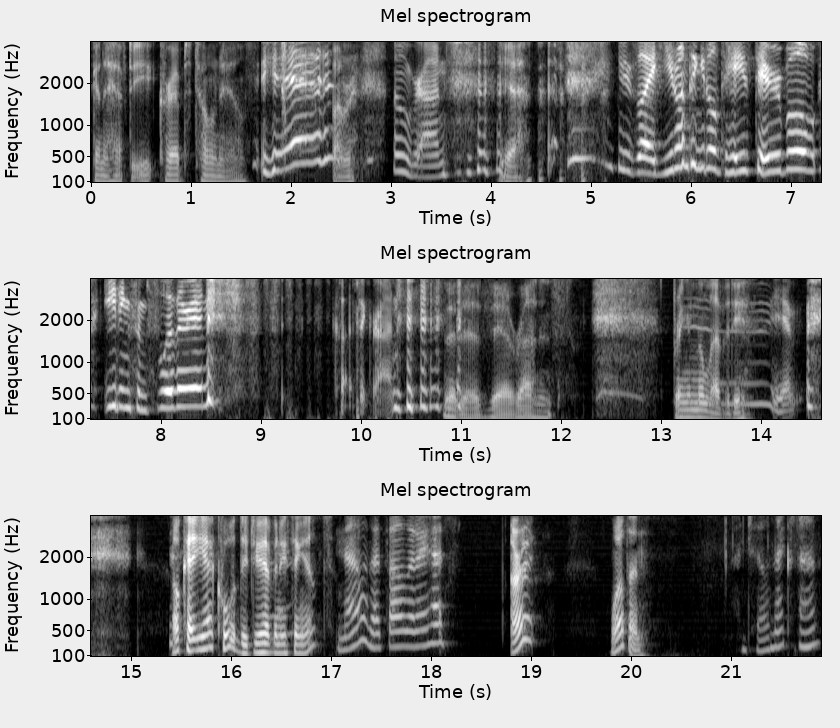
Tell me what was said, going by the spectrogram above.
Gonna have to eat Crabbe's toenails. Yeah. Bummer. Oh, Ron. Yeah. He's like, you don't think it'll taste terrible eating some Slytherin? Classic Ron. It is. Yeah. Ron is bringing the levity. Yep. Okay. Yeah. Cool. Did you have anything else? No, that's all that I had. All right. Well then, Until next time.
